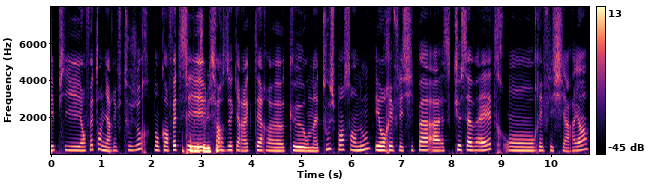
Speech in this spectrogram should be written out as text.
et puis en fait on y arrive toujours. Donc en fait c'est une force de caractère caractère euh, que on a tous, je pense, en nous, et on réfléchit pas à ce que ça va être, on réfléchit à rien.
